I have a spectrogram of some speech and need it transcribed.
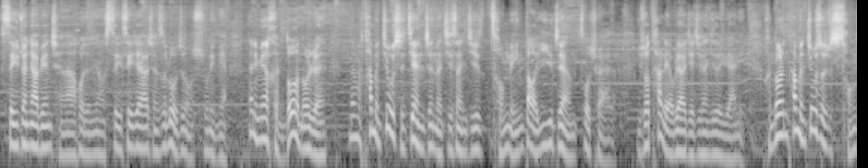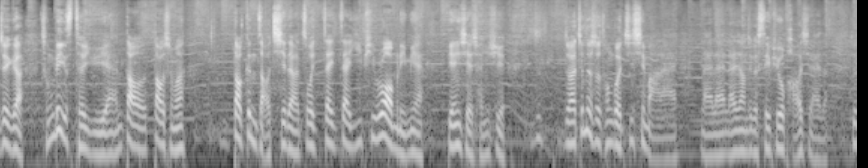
C 专家编程啊，或者那种 C C 加加程式录这种书里面，那里面很多很多人，那么他们就是见证了计算机从零到一这样做出来的。你说他了不了解计算机的原理？很多人他们就是从这个从 list 语言到到什么，到更早期的做在在 EPROM 里面编写程序，对吧？真的是通过机器码来来来来让这个 CPU 跑起来的。就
